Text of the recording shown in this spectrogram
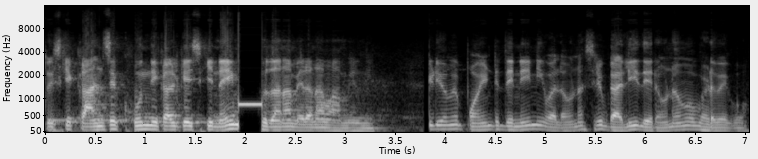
तो इसके कान से खून निकाल के इसकी नहीं खुदाना मेरा नाम आमिर नहीं। वीडियो में पॉइंट देने ही नहीं वाला हूँ ना, सिर्फ़ गाली दे रहा हूँ ना वो भड़वे को।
